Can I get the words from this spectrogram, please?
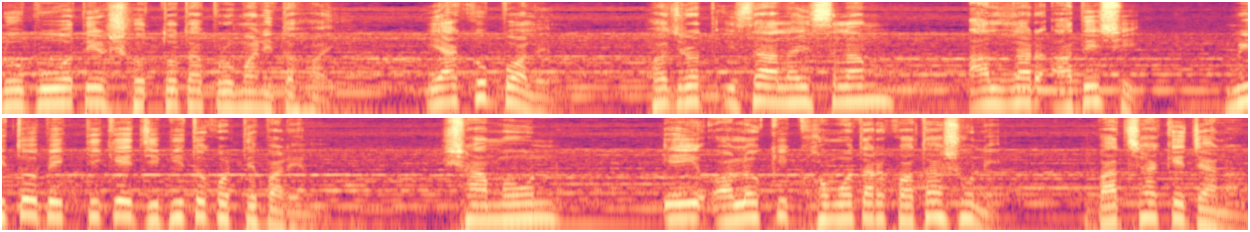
নবুয়তের সত্যতা প্রমাণিত হয়। ইয়াকুব বলেন হজরত ঈসা আলাহ ইসলাম আল্লাহর আদেশে মৃত ব্যক্তিকে জীবিত করতে পারেন। সামুন এই অলৌকিক ক্ষমতার কথা শুনে বাদশাহকে জানান,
